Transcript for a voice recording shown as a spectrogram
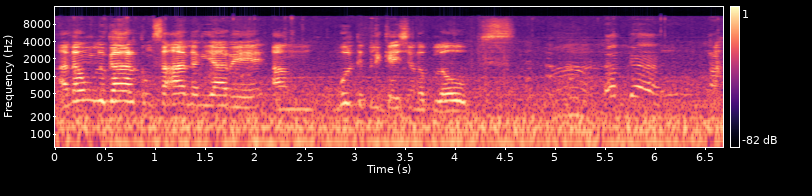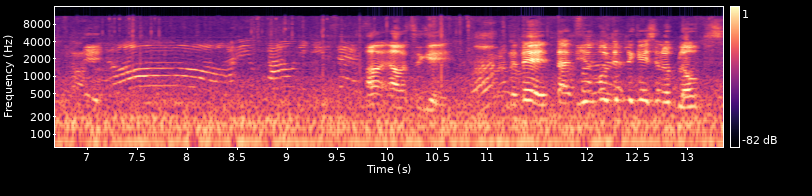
Anong lugar kung saan nangyari ang multiplication of loaves? Tabga! Oh, ano yung pound ni Jesus? Ah, ah, sige. Ha? Hindi, ta- yung multiplication of lobes.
